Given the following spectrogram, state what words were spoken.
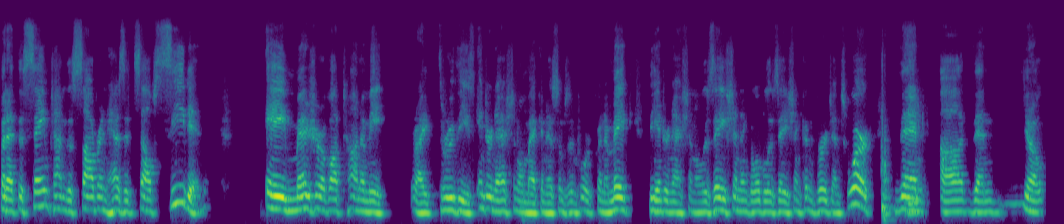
but at the same time, the sovereign has itself ceded a measure of autonomy, right, through these international mechanisms. And if we're going to make the internationalization and globalization convergence work, then mm-hmm. uh, then you know,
